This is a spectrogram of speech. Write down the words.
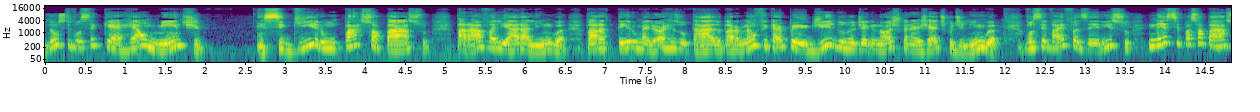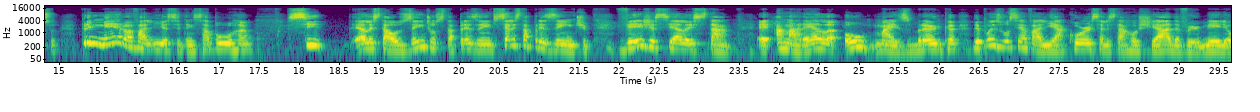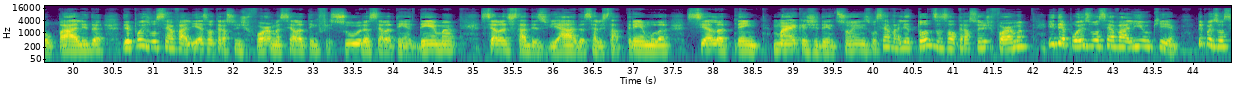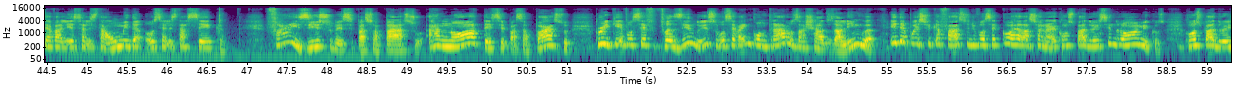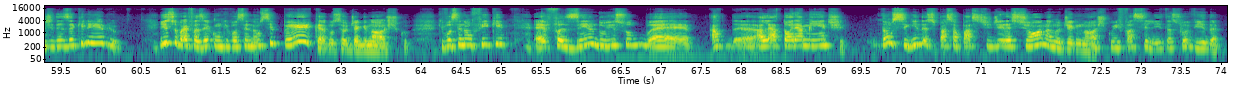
Então, se você quer realmente é seguir um passo a passo para avaliar a língua, para ter o melhor resultado, para não ficar perdido no diagnóstico energético de língua, você vai fazer isso nesse passo a passo. Primeiro avalia se tem saburra, se ela está ausente ou se está presente. Se ela está presente, veja se ela está é, amarela ou mais branca. Depois você avalia a cor, se ela está roxeada, vermelha ou pálida. Depois você avalia as alterações de forma, se ela tem fissura, se ela tem edema, se ela está desviada, se ela está trêmula, se ela tem marcas de dentições. Você avalia todas as alterações de forma e depois você avalia o que? Depois você avalia se ela está úmida ou se ela está seca. Faz isso nesse passo a passo, anota esse passo a passo, porque você fazendo isso, você vai encontrar os achados da língua e depois fica fácil de você correlacionar com os padrões sindrômicos, com os padrões de desequilíbrio. Isso vai fazer com que você não se perca no seu diagnóstico, que você não fique é, fazendo isso é, aleatoriamente. Então, seguindo esse passo a passo, te direciona no diagnóstico e facilita a sua vida.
